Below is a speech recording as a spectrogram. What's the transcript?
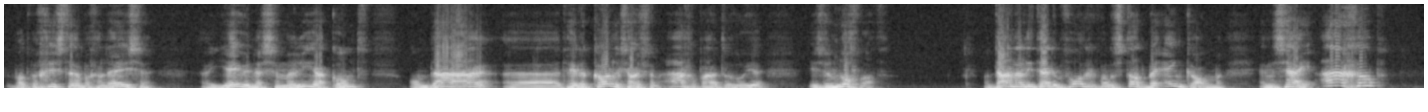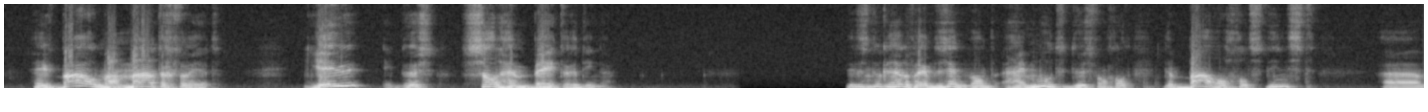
wat we gisteren hebben gelezen, uh, Jehu naar Samaria komt om daar uh, het hele koningshuis van Agap uit te roeien, is er nog wat. Want daarna liet hij de bevolking van de stad bijeenkomen en zei, Agap heeft Baal maar matig vereerd. Jehu, ik dus, zal hem beter dienen. Dit is natuurlijk een hele vreemde zin, want hij moet dus van God de Baal-godsdienst uh,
